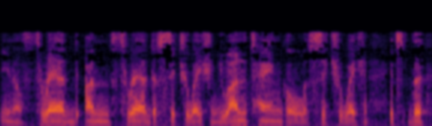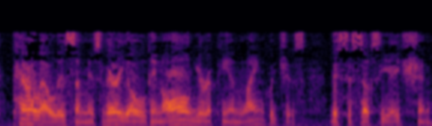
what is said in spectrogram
you know, thread, unthread a situation, you untangle a situation. It's the parallelism is very old in all European languages. This association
